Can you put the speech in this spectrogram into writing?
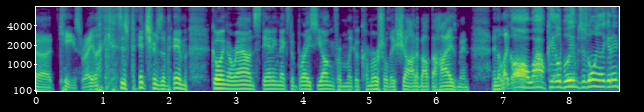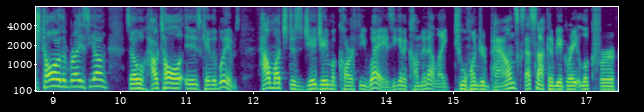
uh, case, right? Like there's pictures of him going around standing next to Bryce Young from like a commercial they shot about the Heisman, and they're like, "Oh wow, Caleb Williams is only like an inch taller than Bryce Young." So how tall is Caleb Williams? How much does JJ McCarthy weigh? Is he going to come in at like 200 pounds? Because that's not going to be a great look for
